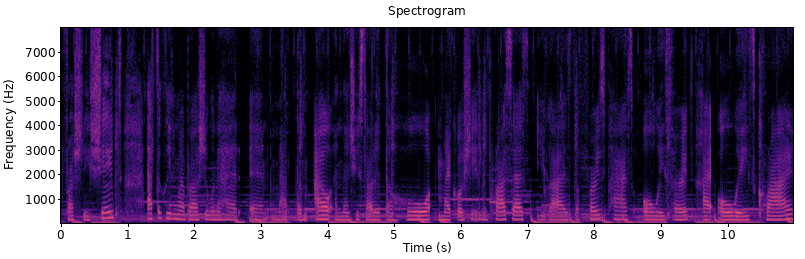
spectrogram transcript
freshly shaped. After cleaning my brows she went ahead and mapped them out and then she started the whole micro shading process. You guys, the first pass always hurts. I always cry,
